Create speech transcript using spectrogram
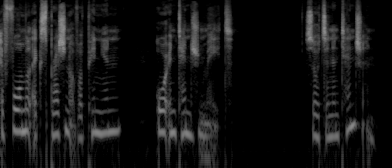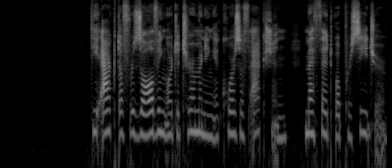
A formal expression of opinion or intention made? So it's an intention. The act of resolving or determining a course of action, method, or procedure.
